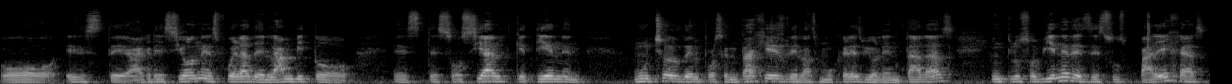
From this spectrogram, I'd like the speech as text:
o este agresiones fuera del ámbito este social que tienen mucho del porcentaje de las mujeres violentadas incluso viene desde sus parejas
